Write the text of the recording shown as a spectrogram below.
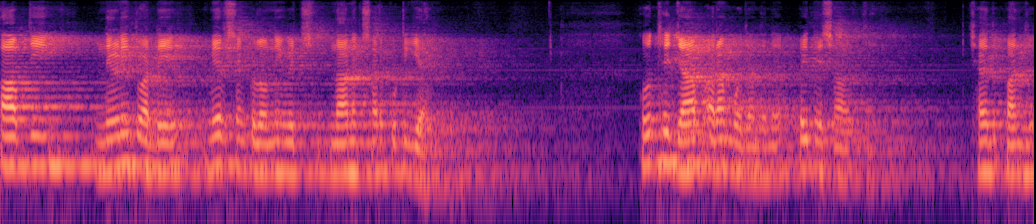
ਆਪ ਜੀ ਨੇੜੇ ਤੁਹਾਡੇ ਮੇਰ ਸਿੰਘ ਕਲੋਨੀ ਵਿੱਚ ਨਾਨਕ ਨਾਨਕਸਰ ਕੁਟੀਆ ਉੱਥੇ ਜਾਪ ਆਰੰਭ ਹੋ ਜਾਂਦੇ ਨੇ, ਪਹਿਲੇ ਸਾਲ 'ਚ। ਸ਼ਾਇਦ 5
